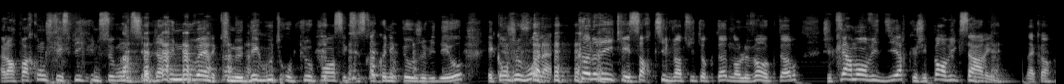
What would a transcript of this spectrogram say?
Alors, par contre, je t'explique une seconde. S'il y a bien une nouvelle qui me dégoûte au plus haut point, c'est que ce sera connecté aux jeux vidéo. Et quand je vois la connerie qui est sortie le 28 octobre, dans le 20 octobre, j'ai clairement envie de dire que j'ai pas envie que ça arrive. D'accord?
